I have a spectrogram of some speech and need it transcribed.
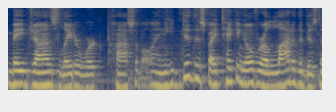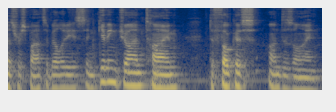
made John's later work possible, and he did this by taking over a lot of the business responsibilities and giving John time to focus on design.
